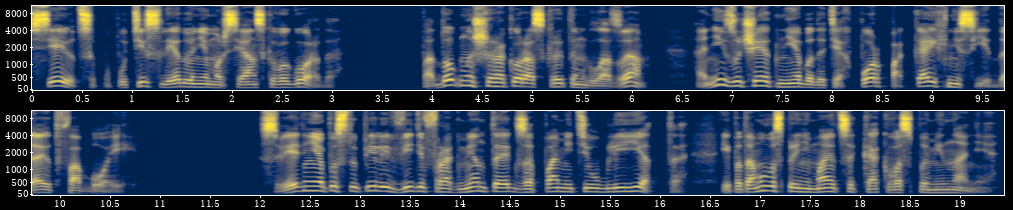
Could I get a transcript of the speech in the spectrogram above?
сеются по пути следования марсианского города. Подобно широко раскрытым глазам, они изучают небо до тех пор, пока их не съедают фобои. Сведения поступили в виде фрагмента экзопамяти Ублиетта и потому воспринимаются как воспоминания.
